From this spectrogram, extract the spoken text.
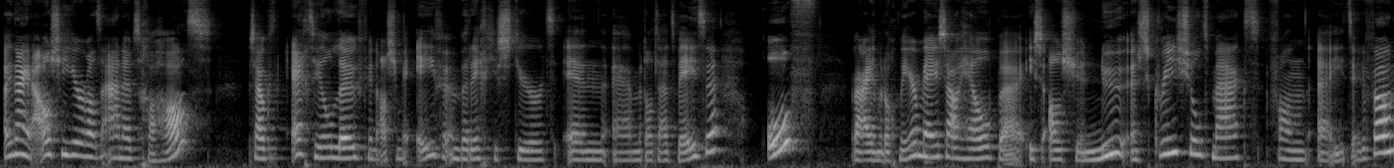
nou ja, als je hier wat aan hebt gehad. Zou ik het echt heel leuk vinden als je me even een berichtje stuurt en me dat laat weten. Of Waar je me nog meer mee zou helpen, is als je nu een screenshot maakt van uh, je telefoon.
